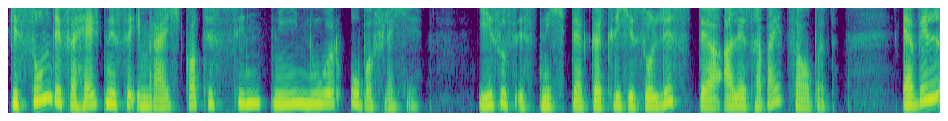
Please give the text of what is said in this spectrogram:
gesunde Verhältnisse im Reich Gottes sind nie nur Oberfläche. Jesus ist nicht der göttliche Solist, der alles herbeizaubert. Er will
